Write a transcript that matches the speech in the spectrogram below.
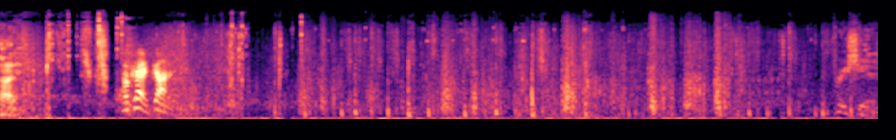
Got it. Okay, got it. Appreciate it.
